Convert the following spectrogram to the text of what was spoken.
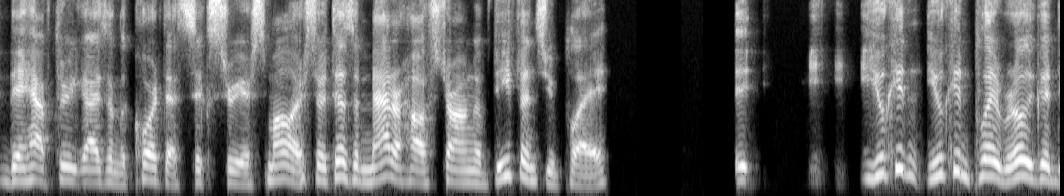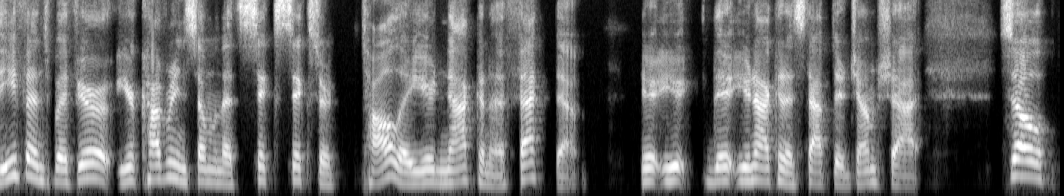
they have three guys on the court that's six three or smaller, so it doesn't matter how strong of defense you play. You can you can play really good defense, but if you're you're covering someone that's six six or taller, you're not going to affect them. You're you're, you're not going to stop their jump shot. So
